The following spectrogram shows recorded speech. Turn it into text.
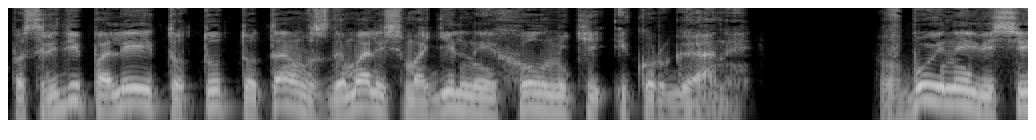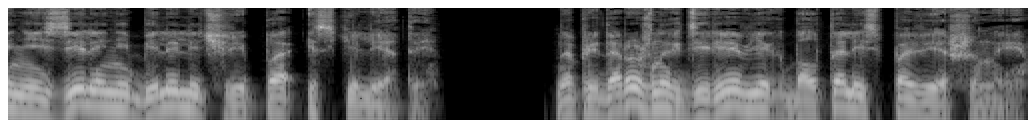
Посреди полей то тут, то там вздымались могильные холмики и курганы. В буйной весенней зелени белели черепа и скелеты. На придорожных деревьях болтались повешенные,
